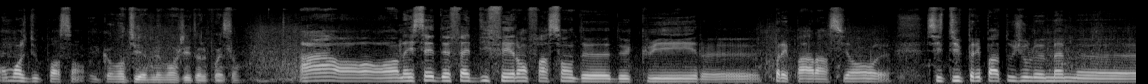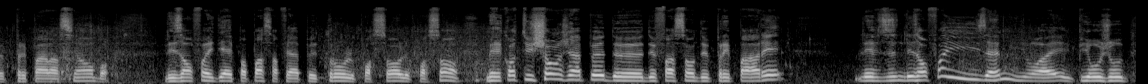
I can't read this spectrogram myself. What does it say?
on mange du poisson. Et comment tu aimes le manger toi le poisson? Ah, on, essaie de faire différentes façons de, de cuire, euh, préparation. euh. Si tu prépares toujours le même euh, préparation, bon, les enfants ils disent Hey, papa ça fait un peu trop le poisson, le poisson. Mais quand tu changes un peu de, de façon de préparer, les, les enfants ils aiment. ouais. Et puis aujourd'hui,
